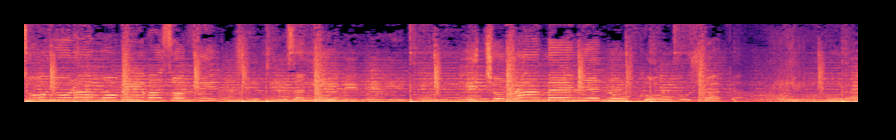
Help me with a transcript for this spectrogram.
tunyura mu bibazo byinshi byiza n'ibibi icyo namenye ni uko gushaka ari ugushobora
